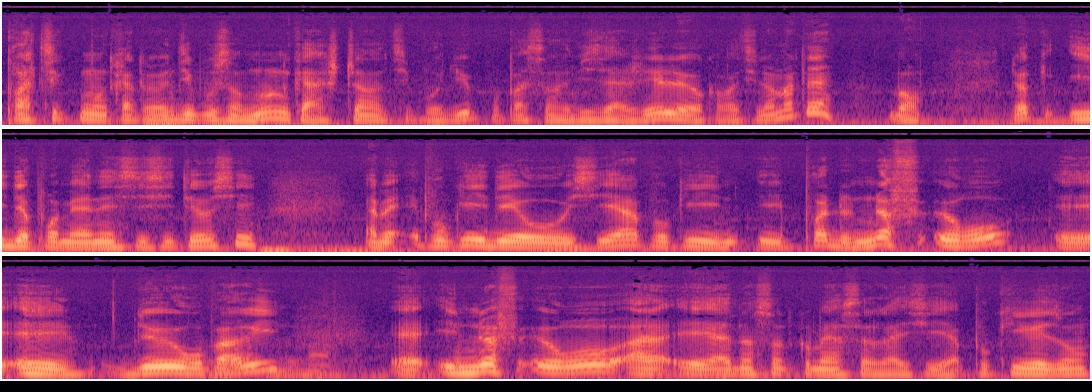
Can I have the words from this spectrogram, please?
Pratiquement 90% de monde qui achètent un petit produit pour passer dans le le matin. Bon, donc il de première nécessité aussi. Eh bien, pour qu'il ait ici, hein, pour qu'il ait près de 9 euros et, 2 euros Paris, et, 9 euros à, et à, dans le centre commercial là ici. Pour qui raison?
